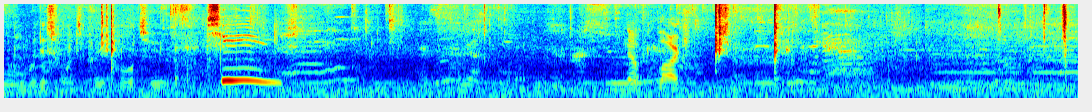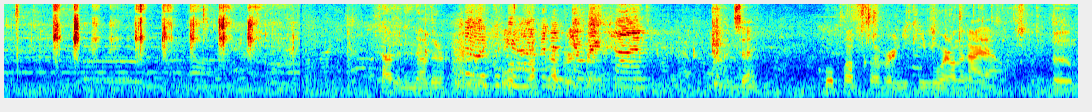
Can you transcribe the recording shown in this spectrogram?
Ooh, this one's pretty cool too. Sheesh. Nope, large. Found another really cool pump cover. I'd say. Cool pump cover, and you can even wear it on the night out. So boom,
